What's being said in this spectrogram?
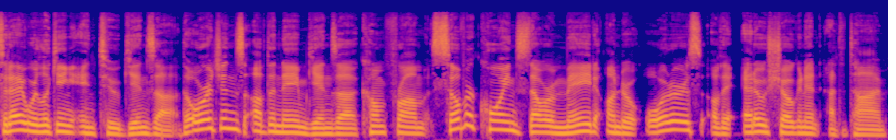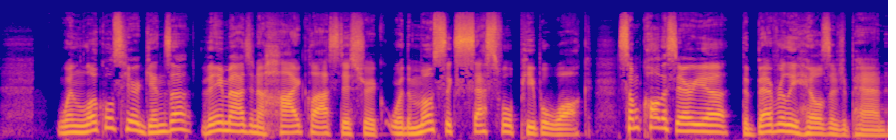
Today we're looking into Ginza. The origins of the name Ginza come from silver coins that were made under orders of the Edo shogunate at the time. When locals hear Ginza, they imagine a high class district where the most successful people walk. Some call this area the Beverly Hills of Japan,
